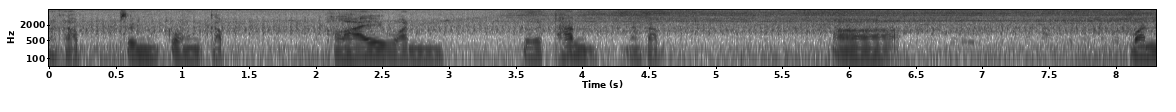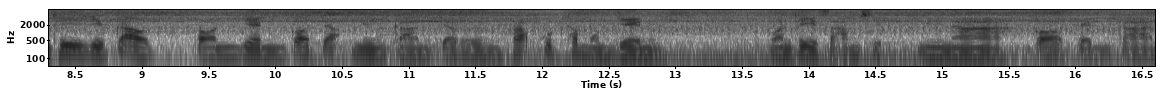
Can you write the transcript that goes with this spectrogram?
นะครับ ซึ่งตรงกับคล้ายวันเกิดท่านนะครับวันที่ 29 ตอนเย็นก็จะมีการเจริญพระพุทธมนต์เย็น วันที่ 30 มีนา ก็เป็นการ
